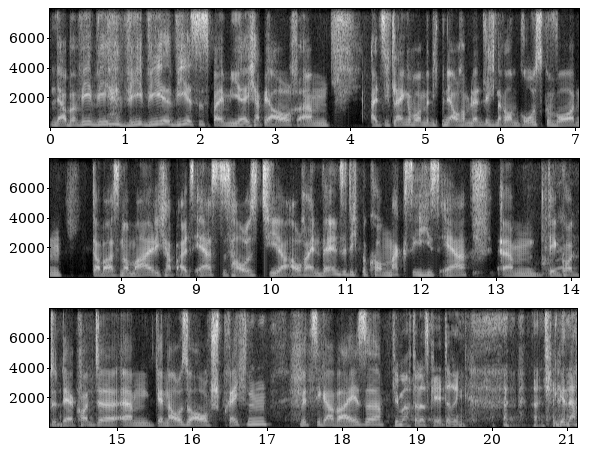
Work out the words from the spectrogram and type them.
Ja, aber wie, wie, wie, wie, wie ist es bei mir? Ich habe ja auch, ähm, als ich klein geworden bin, ich bin ja auch im ländlichen Raum groß geworden. Da war es normal. Ich habe als erstes Haustier auch einen Wellensittich bekommen. Maxi hieß er. Ähm, den konnte, der konnte ähm, genauso auch sprechen, witzigerweise. Die macht da das Catering. Genau.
